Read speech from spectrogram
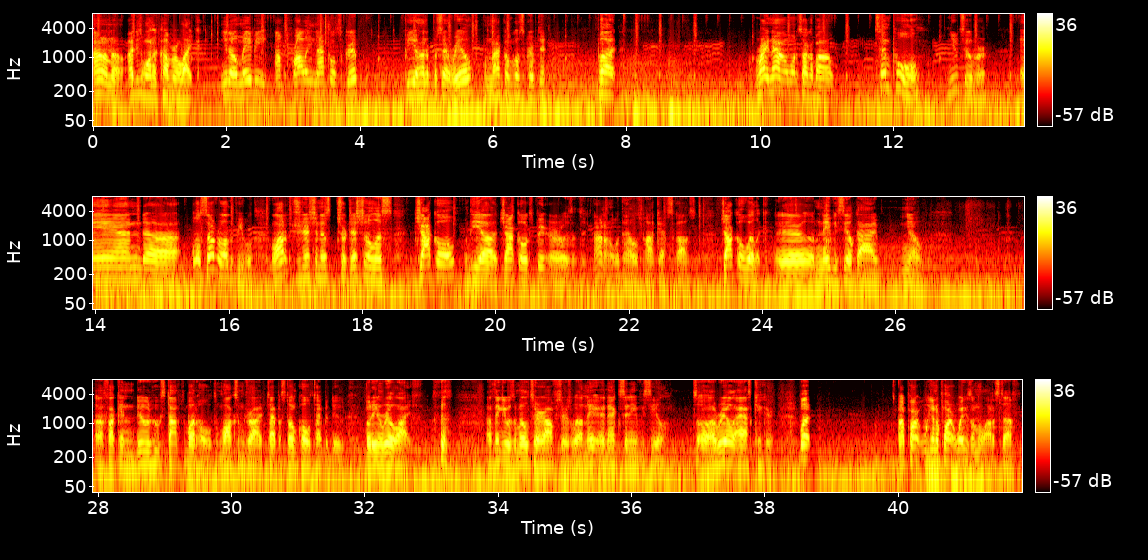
I don't know. I just want to cover like, you know, maybe I'm probably not gonna script, be 100% real. I'm not gonna go scripted, but right now I want to talk about Tim Pool, YouTuber, and uh, well, several other people. A lot of traditionalists, traditionalists. Jocko, the uh, Jocko experience, or is it? I don't know what the hell his podcast is called. Jocko Willink, uh, Navy SEAL guy, you know, a fucking dude who stomps buttholes and walks them dry, type of stone cold type of dude, but in real life. I think he was a military officer as well, an ex Navy SEAL, so a real ass kicker. But our part, we're gonna part ways on a lot of stuff.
